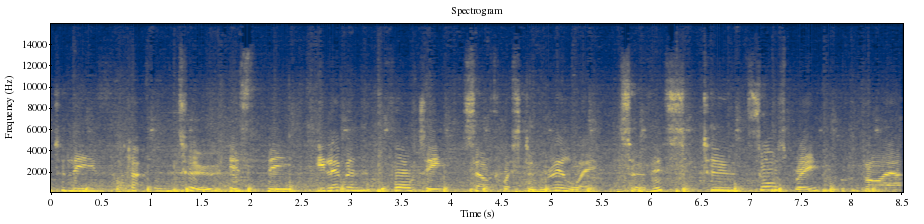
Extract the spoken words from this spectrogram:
to leave platform 2 is the 1140 Southwestern Railway service to Salisbury via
